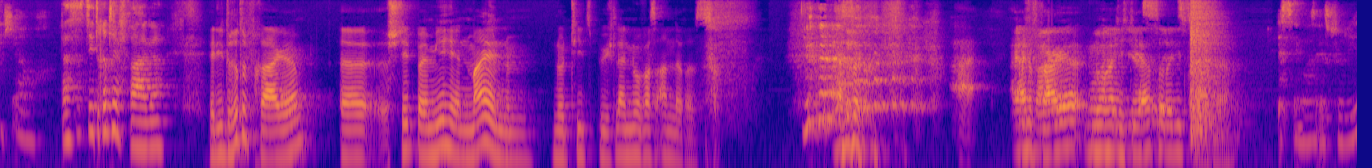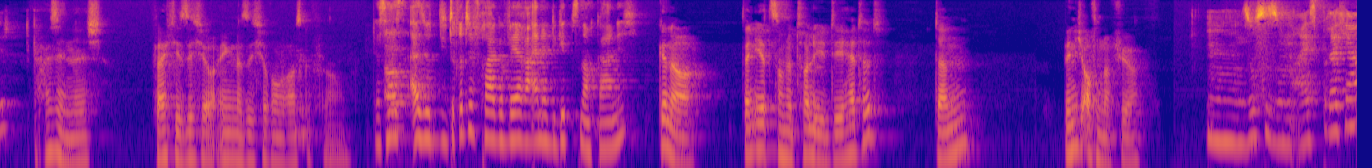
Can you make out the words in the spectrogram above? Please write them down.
Ich auch. Was ist die dritte Frage? Ja, die dritte Frage äh, steht bei mir hier in meinem Notizbüchlein nur was anderes. also, eine Frage, nur halt nicht die erste oder die zweite. Ist irgendwas explodiert? Weiß ich nicht. Vielleicht die Sicherung, irgendeine Sicherung rausgeflogen. Das heißt also, die dritte Frage wäre eine, die gibt's noch gar nicht? Genau. Wenn ihr jetzt noch eine tolle Idee hättet, dann bin ich offen dafür. Mm, suchst du so einen Eisbrecher?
